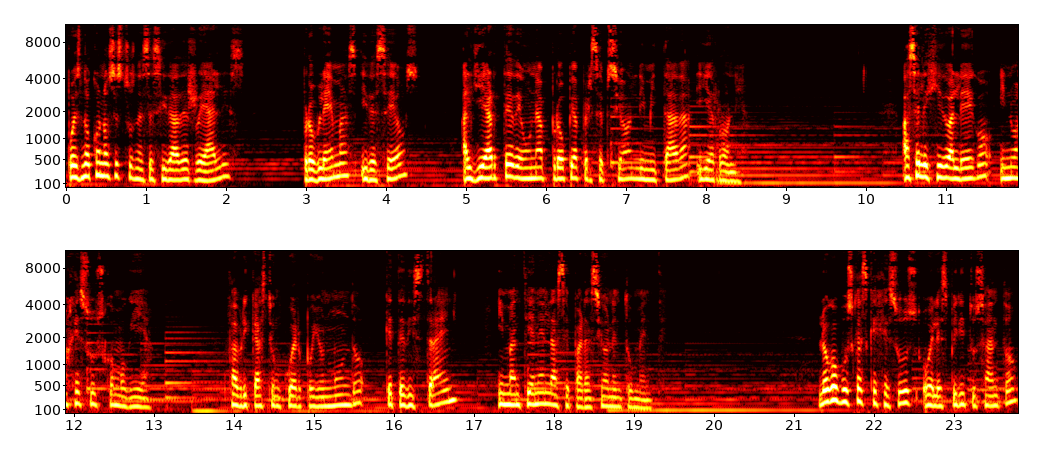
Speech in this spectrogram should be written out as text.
pues no conoces tus necesidades reales, problemas y deseos al guiarte de una propia percepción limitada y errónea. Has elegido al ego y no a Jesús como guía. Fabricaste un cuerpo y un mundo que te distraen y mantienen la separación en tu mente. Luego buscas que Jesús o el Espíritu Santo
